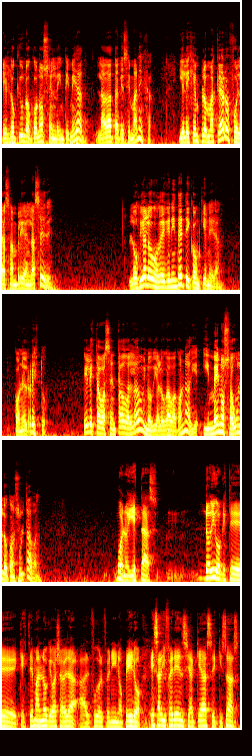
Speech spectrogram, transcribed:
es lo que uno conoce en la intimidad, la data que se maneja. Y el ejemplo más claro fue la asamblea en la sede. Los diálogos de Grindetti con quién eran? Con el resto. Él estaba sentado al lado y no dialogaba con nadie, y menos aún lo consultaban. Bueno, y estás. No digo que esté, que esté mal, no que vaya a ver al fútbol femenino, pero esa diferencia que hace quizás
